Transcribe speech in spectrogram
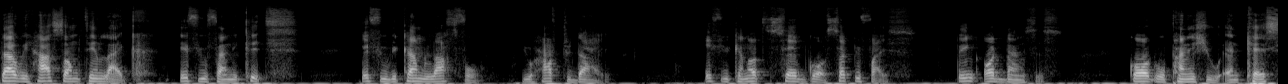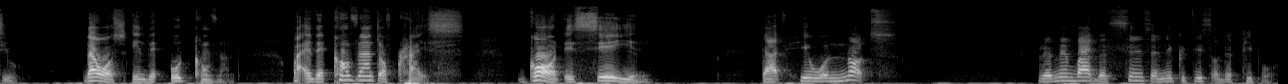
that we have something like if you fornicate, if you become lustful, you have to die. If you cannot serve God, sacrifice, bring ordinances, God will punish you and curse you. That was in the old covenant. But in the covenant of Christ, God is saying that He will not remember the sins and iniquities of the people.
